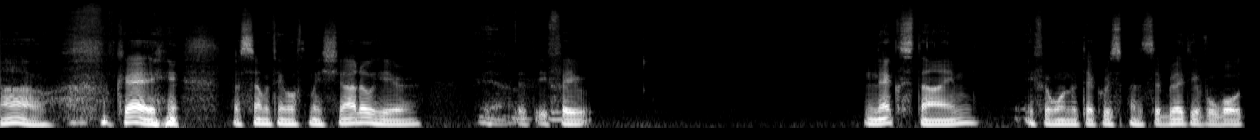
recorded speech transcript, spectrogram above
Oh, okay. There's something of my shadow here. Yeah. That if I next time, if I want to take responsibility for what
